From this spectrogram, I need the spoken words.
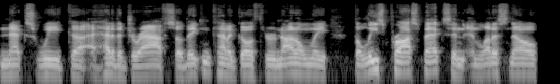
next week uh, ahead of the draft so they can kind of go through not only the least prospects and, and let us know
